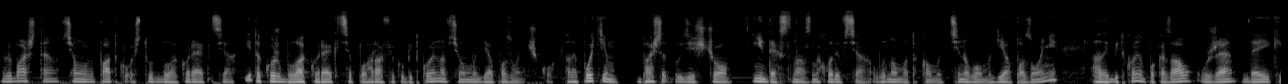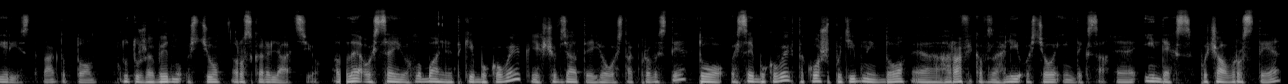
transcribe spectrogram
Ви бачите, в цьому випадку ось тут була корекція, і також була корекція по графіку біткоїна в цьому діапазончику. Але потім бачите, друзі, що індекс у нас знаходився в одному такому ціновому діапазоні, але біткоін показав уже деякий ріст. Так, тобто. Тут уже видно ось цю розкореляцію. Але ось цей глобальний такий боковик, якщо взяти його ось так провести, то ось цей боковик також подібний до е, графіка взагалі ось цього індекса. Е, індекс почав рости,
